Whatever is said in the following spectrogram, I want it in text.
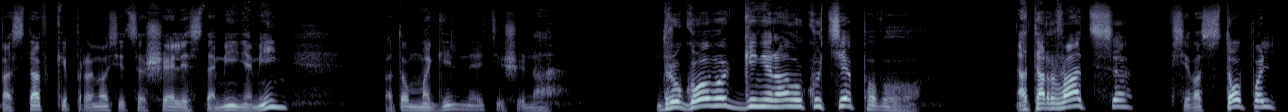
По ставке проносится шелест аминь-аминь, потом могильная тишина другого к генералу Кутепову. Оторваться в Севастополь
